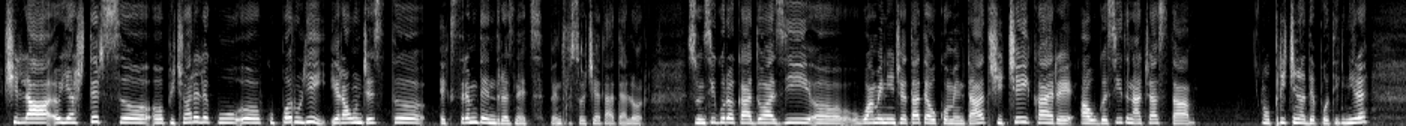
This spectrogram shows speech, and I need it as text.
și l-a, i-a șters uh, picioarele cu, uh, cu părul ei? Era un gest uh, extrem de îndrăzneț pentru societatea lor. Sunt sigură că a doua zi uh, oamenii în cetate au comentat și cei care au găsit în aceasta o pricină de potignire uh,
